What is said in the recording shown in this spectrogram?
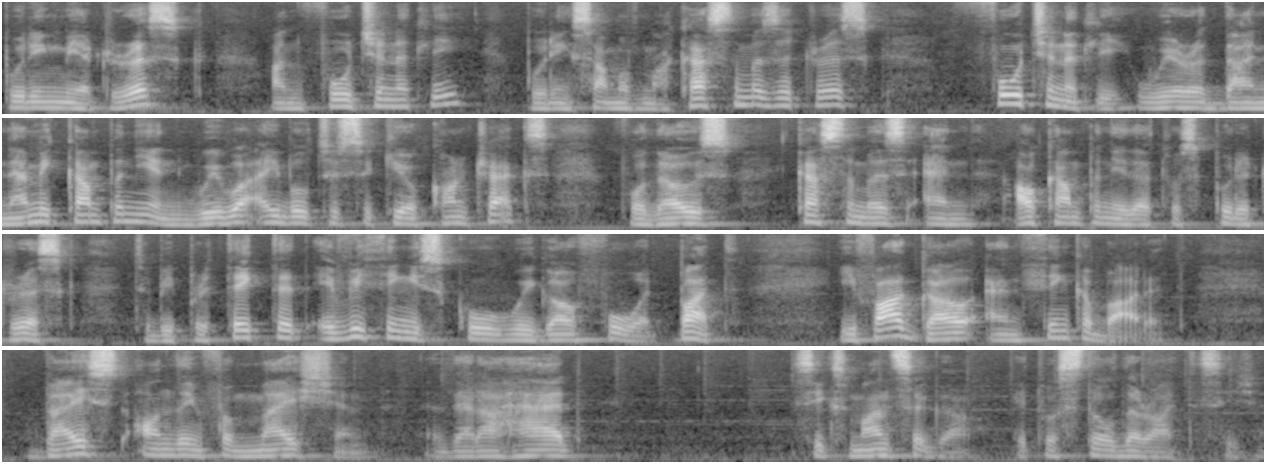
putting me at risk, unfortunately, putting some of my customers at risk, Fortunately, we're a dynamic company and we were able to secure contracts for those customers and our company that was put at risk to be protected. Everything is cool, we go forward. But if I go and think about it, based on the information that I had six months ago, it was still the right decision.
